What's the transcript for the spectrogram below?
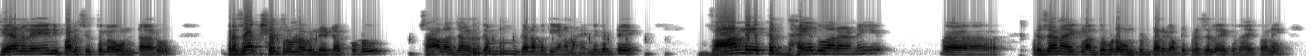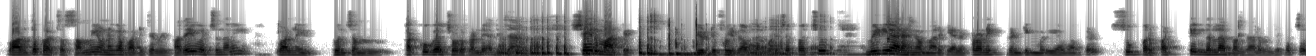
తేలలేని పరిస్థితిలో ఉంటారు. ప్రజాక్షేత్రంలో వెళ్ళేటప్పుడు చాలా జాగ్రత్త గణపతి అనమా ఎందుకంటే వాళ్ళ యొక్క దయ ద్వారానే ప్రజానాయకులంతా కూడా ఉంటుంటారు కాబట్టి ప్రజల యొక్క దయతోనే వాళ్ళతో కొంచెం సంయమనంగా పాటించండి. మీ పదవి వచ్చిందని వాళ్ళని కొంచెం తక్కువగా చూడకండి అది జాగ్రత్త. Share market. బ్యూటిఫుల్గా ఉందని కూడా చెప్పొచ్చు. మీడియా రంగం వారికి ఎలక్ట్రానిక్ ప్రింటింగ్ మీడియా వారికి సూపర్ పట్టిందల్లా బంగారం అని చెప్పొచ్చు.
